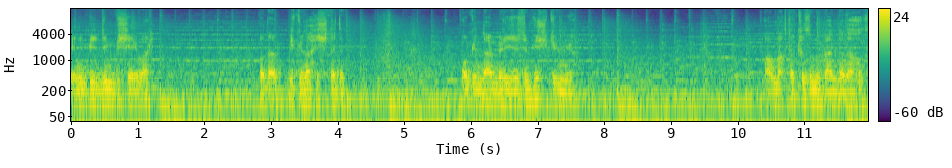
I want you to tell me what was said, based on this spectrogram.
Benim bildiğim bir şey var. O da bir günah işledim. O günden beri yüzüm hiç gülmüyor. Allah da kızımı benden aldı.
